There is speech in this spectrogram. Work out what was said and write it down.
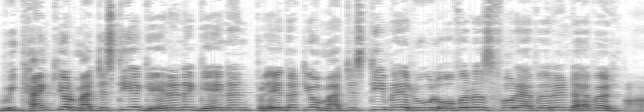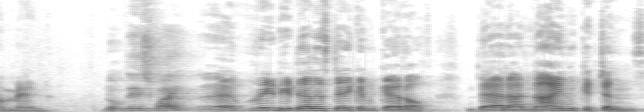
we thank your majesty again and again and pray that your majesty may rule over us forever and ever. Amen. look this way. Every detail is taken care of. There are nine kitchens.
